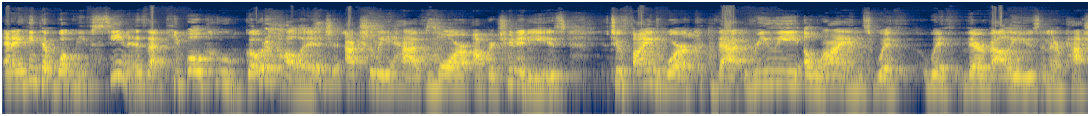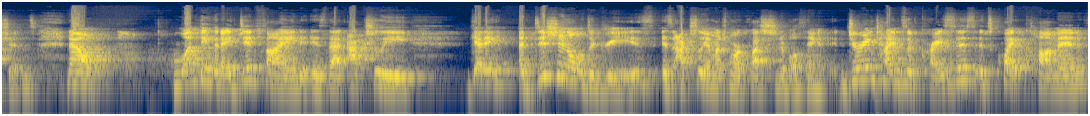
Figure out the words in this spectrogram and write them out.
And I think that what we've seen is that people who go to college actually have more opportunities to find work that really aligns with with their values and their passions. Now, one thing that I did find is that actually getting additional degrees is actually a much more questionable thing. During times of crisis, it's quite common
